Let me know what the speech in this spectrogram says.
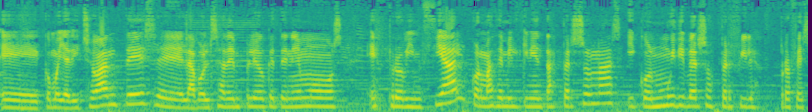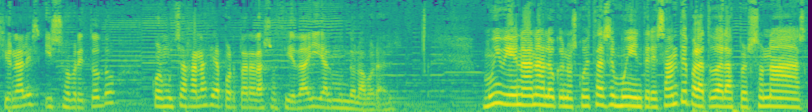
Eh, como ya he dicho antes, eh, la bolsa de empleo que tenemos es provincial, con más de 1.500 personas y con muy diversos perfiles profesionales y sobre todo con muchas ganas de aportar a la sociedad y al mundo laboral. Muy bien, Ana, lo que nos cuesta es muy interesante para todas las personas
